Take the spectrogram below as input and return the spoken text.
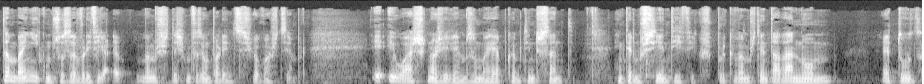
também e começou-se a verificar. Eh, Vamos, deixa-me fazer um parênteses que eu gosto sempre. Eu acho que nós vivemos uma época muito interessante em termos científicos, porque vamos tentar dar nome a tudo.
